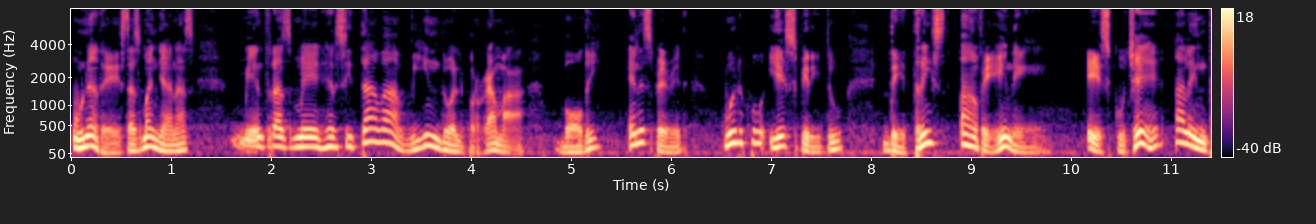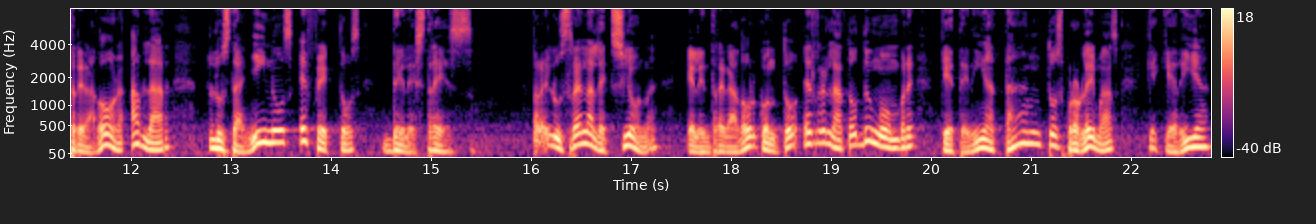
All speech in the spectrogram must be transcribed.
Una de estas mañanas, mientras me ejercitaba viendo el programa Body and Spirit, Cuerpo y Espíritu de 3ABN, escuché al entrenador hablar los dañinos efectos del estrés. Para ilustrar la lección, el entrenador contó el relato de un hombre que tenía tantos problemas que quería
